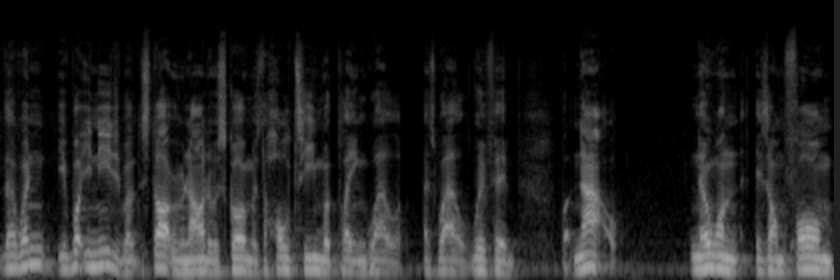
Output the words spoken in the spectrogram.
The, when you, what you needed at the start when Ronaldo was scoring was the whole team were playing well as well with him, but now no one is on form.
